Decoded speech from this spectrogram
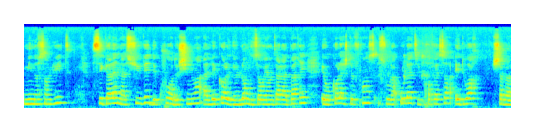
1908, Ségalen a suivi des cours de chinois à l'école de langues orientales à Paris et au Collège de France sous la houlette du professeur Édouard Chaban.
